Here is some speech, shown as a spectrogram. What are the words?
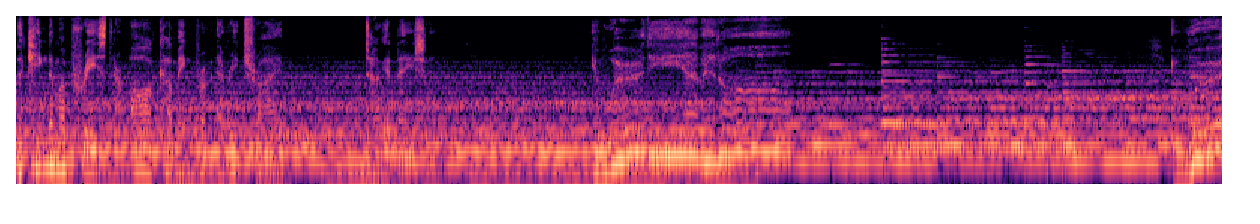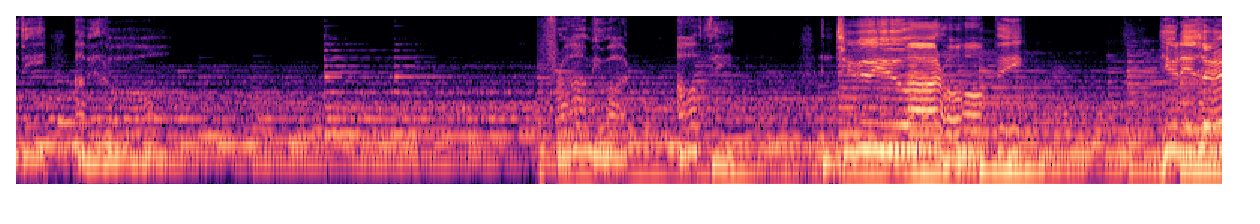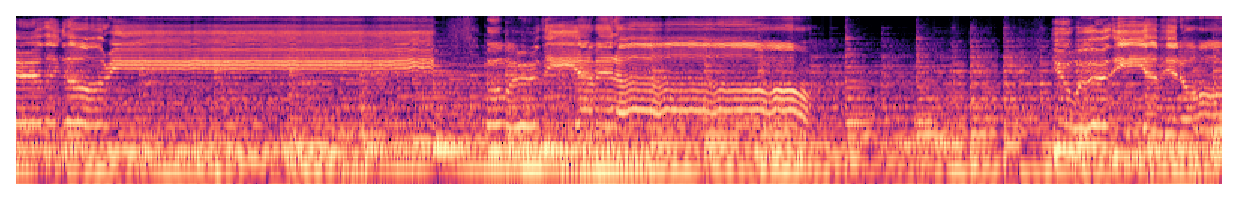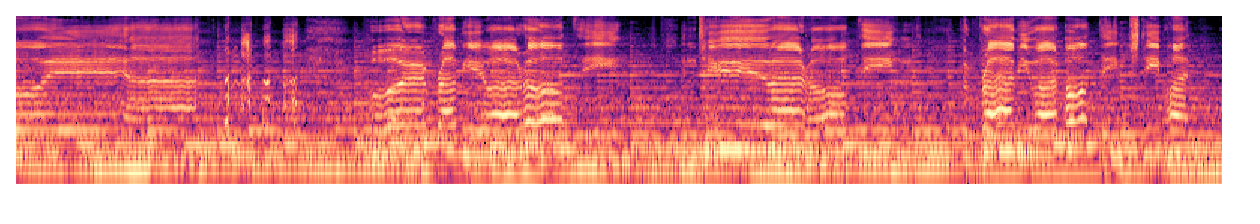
The kingdom of priests, they're all coming from every tribe, tongue, and nation.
